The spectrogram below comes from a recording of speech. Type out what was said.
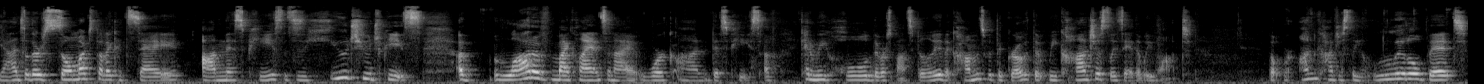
Yeah, and so there's so much that I could say on this piece. This is a huge, huge piece. A lot of my clients and I work on this piece of can we hold the responsibility that comes with the growth that we consciously say that we want, but we're unconsciously a little bit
